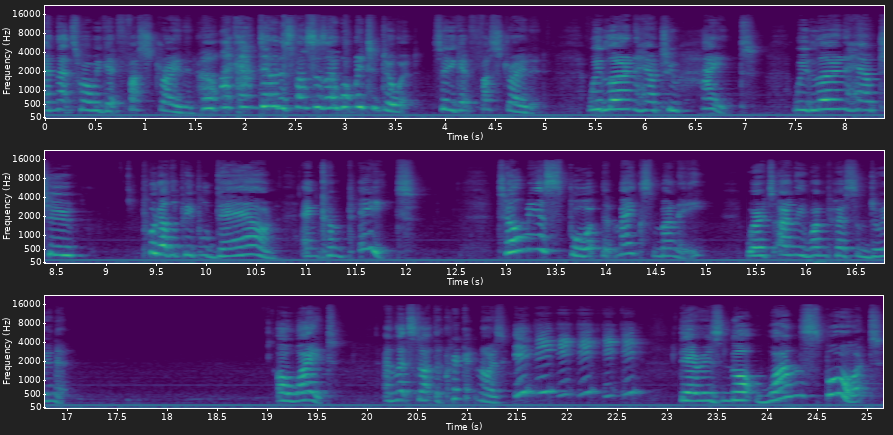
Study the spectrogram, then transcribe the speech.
And that's why we get frustrated. Oh, I can't do it as fast as I want me to do it. So you get frustrated. We learn how to hate. We learn how to put other people down and compete. Tell me a sport that makes money where it's only one person doing it. Oh, wait. And let's start the cricket noise. There is not one sport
